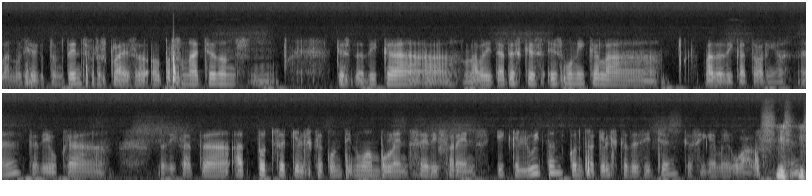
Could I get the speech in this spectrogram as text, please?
la notícia que tu en tens, però esclar, és el, el personatge, doncs, que es dedica... A, la veritat és que és, és bonica la, la dedicatòria, eh? que diu que dedicat a, a tots aquells que continuen volent ser diferents i que lluiten contra aquells que desitgen que siguem iguals. Eh?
